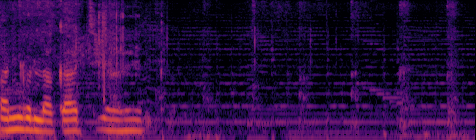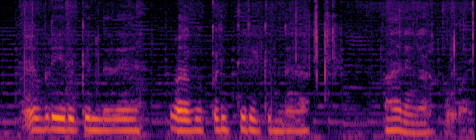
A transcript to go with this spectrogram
கண்கொள்ளா காட்சியாக இருக்கு. எப்படி இருக்கின்றது? உங்களுக்கு பிடித்திருக்கின்றதா? பாருங்கள் போய்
